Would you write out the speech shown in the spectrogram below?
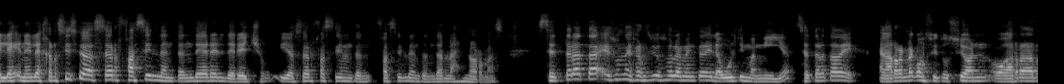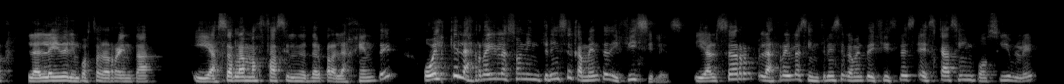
en el ejercicio de hacer fácil de entender el derecho y hacer fácil, fácil de entender las normas. Se trata, es un ejercicio solamente de la última milla, se trata de agarrar la constitución o agarrar la ley del impuesto a la renta y hacerla más fácil de entender para la gente, o es que las reglas son intrínsecamente difíciles y al ser las reglas intrínsecamente difíciles es casi imposible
